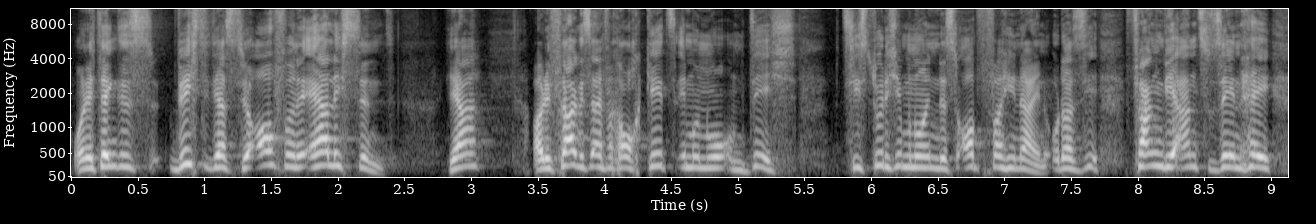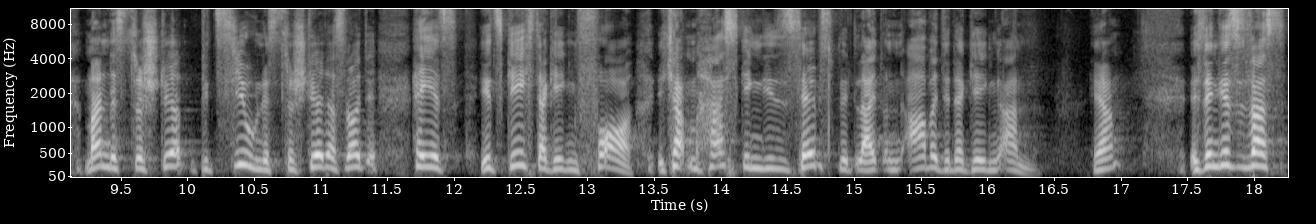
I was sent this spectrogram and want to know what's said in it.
Und ich denke, es ist wichtig, dass wir offen und ehrlich sind. Ja? Aber die Frage ist einfach auch, geht es immer nur um dich? Ziehst du dich immer nur in das Opfer hinein? Oder sie, fangen wir an zu sehen, hey, Mann, das zerstört Beziehungen, das zerstört das Leute. Hey, jetzt, jetzt gehe ich dagegen vor. Ich habe einen Hass gegen dieses Selbstmitleid und arbeite dagegen an. Ja? Ich denke, das ist was,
